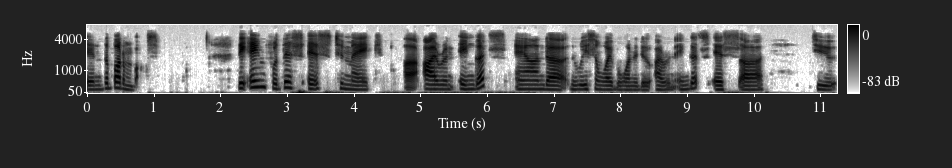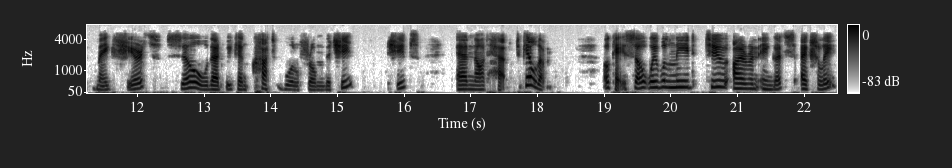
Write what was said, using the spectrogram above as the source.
in the bottom box. The aim for this is to make uh, iron ingots and uh, the reason why we want to do iron ingots is uh, to make shears so that we can cut wool from the sheep sheeps and not have to kill them. Okay, so we will need two iron ingots actually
